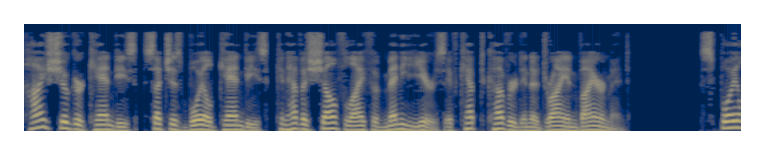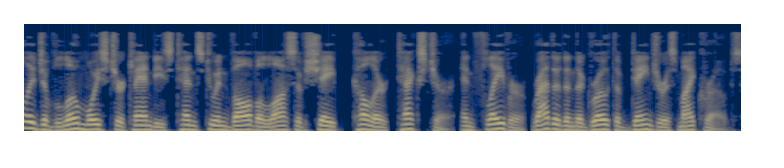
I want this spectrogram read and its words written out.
High sugar candies, such as boiled candies, can have a shelf life of many years if kept covered in a dry environment. Spoilage of low-moisture candies tends to involve a loss of shape, color, texture, and flavor, rather than the growth of dangerous microbes.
